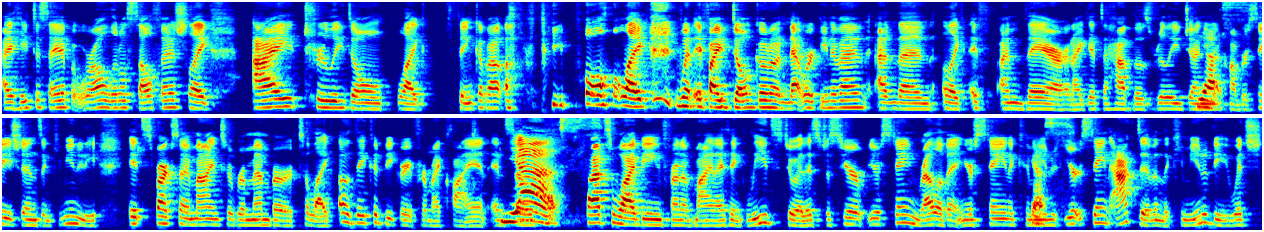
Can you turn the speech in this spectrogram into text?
I hate to say it but we're all a little selfish. Like I truly don't like think about other people like when if i don't go to a networking event and then like if i'm there and i get to have those really genuine yes. conversations and community it sparks my mind to remember to like oh they could be great for my client and so yes. that's why being front of mind i think leads to it it's just you're you're staying relevant and you're staying a community yes. you're staying active in the community which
